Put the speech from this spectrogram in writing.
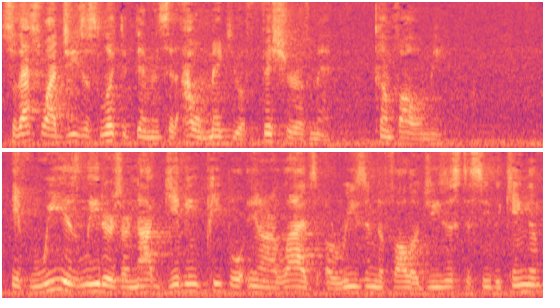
So that's why Jesus looked at them and said, "I will make you a fisher of men. Come follow me." If we as leaders are not giving people in our lives a reason to follow Jesus to see the kingdom,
